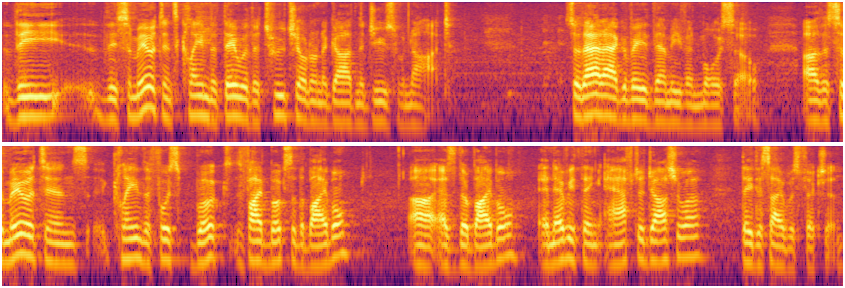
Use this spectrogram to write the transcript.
the, the Samaritans claimed that they were the true children of God and the Jews were not. So that aggravated them even more so. Uh, the Samaritans claimed the first book, the five books of the Bible uh, as their Bible, and everything after Joshua they decided was fiction,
